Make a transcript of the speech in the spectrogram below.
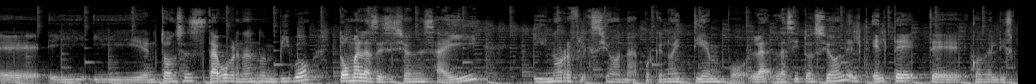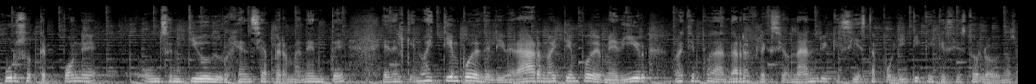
Eh, y, entonces está gobernando en vivo, toma las decisiones ahí y no reflexiona porque no hay tiempo. La, situación, él, te, con el discurso te pone un sentido de urgencia permanente en el que no hay tiempo de deliberar, no hay tiempo de medir, no hay tiempo de andar reflexionando y que si esta política y que si esto lo, nos,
